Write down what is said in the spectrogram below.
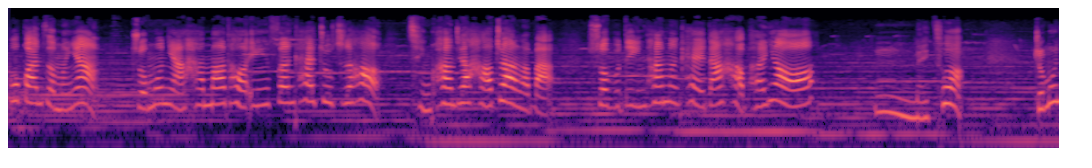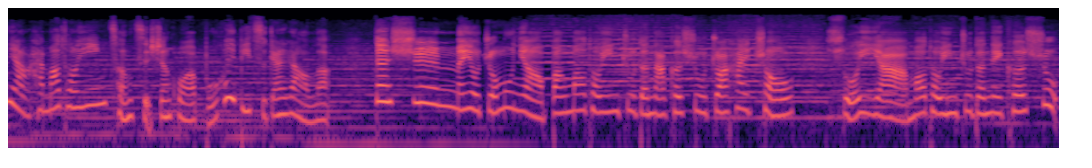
不管怎么样，啄木鸟和猫头鹰分开住之后，情况就好转了吧？说不定他们可以当好朋友哦。嗯，没错，啄木鸟和猫头鹰从此生活不会彼此干扰了。但是没有啄木鸟帮猫头鹰住的那棵树抓害虫，所以啊，猫头鹰住的那棵树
